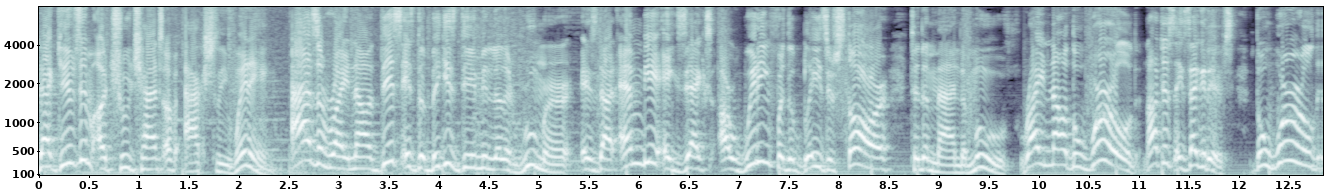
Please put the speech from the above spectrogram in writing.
that gives him a true chance of actually winning. As of right now, this is the biggest Damian Lillard rumor, is that NBA execs are waiting for the Blazers star to demand a move. Right now, the world, not just executives, the world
